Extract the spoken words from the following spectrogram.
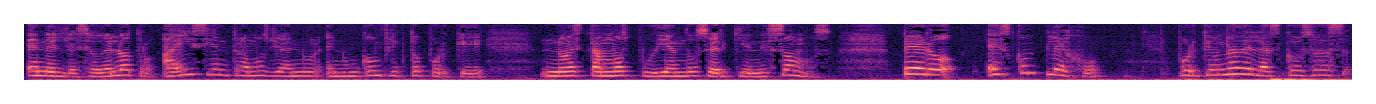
en el deseo del otro. Ahí sí entramos ya en un, en un conflicto porque no estamos pudiendo ser quienes somos. Pero es complejo porque una de las cosas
